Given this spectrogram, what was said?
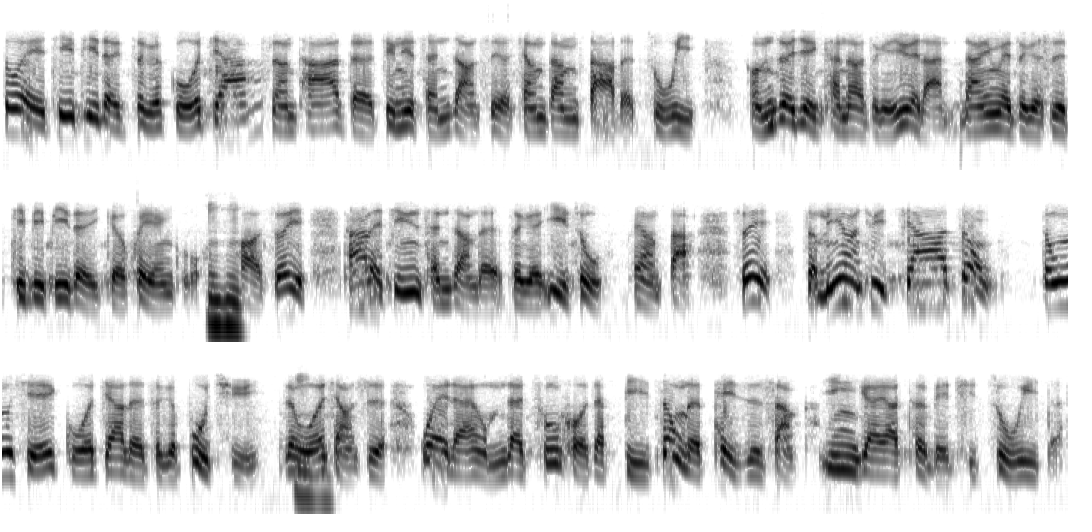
对 TPP 的这个国家，实际上它的经济成长是有相当大的注意。我们最近看到这个越南，那因为这个是 TPP 的一个会员国，啊，所以它的经济成长的这个益处非常大。所以怎么样去加重东协国家的这个布局？这我想是未来我们在出口在比重的配置上应该要特别去注意的。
